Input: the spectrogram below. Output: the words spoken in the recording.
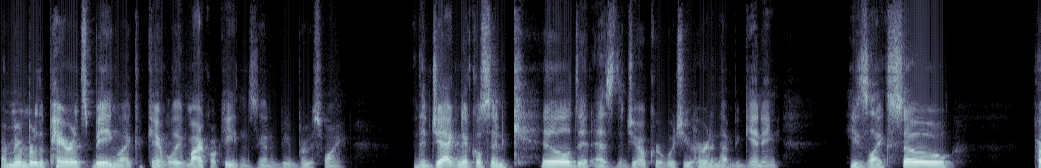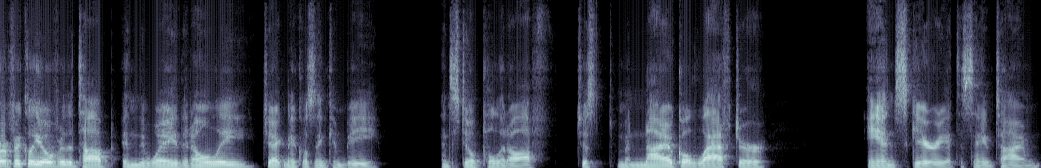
I remember the parents being like, I can't believe Michael Keaton's going to be Bruce Wayne. And then Jack Nicholson killed it as the Joker, which you heard in that beginning. He's like so perfectly over the top in the way that only Jack Nicholson can be and still pull it off. Just maniacal laughter and scary at the same time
